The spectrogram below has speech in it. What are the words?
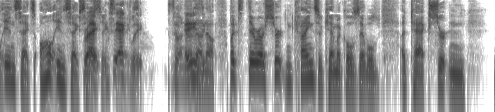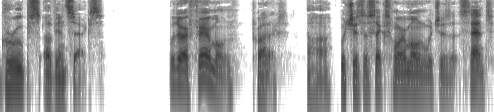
like- insects. All insects. have Right. six Exactly. legs. So no, no, no, anything- no. But there are certain kinds of chemicals that will attack certain groups of insects. Well, there are pheromone products, Uh huh. which is a sex hormone, which is a scent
